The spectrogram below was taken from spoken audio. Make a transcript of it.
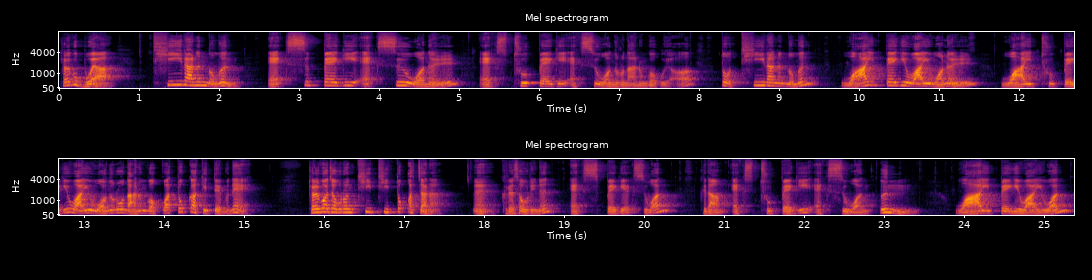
결국 뭐야? T라는 놈은 x 빼기 x1을 x2 빼기 x1으로 나눈 거고요. 또 t라는 놈은 y 빼기 y1을 y2 빼기 y1으로 나눈 것과 똑같기 때문에 결과적으로는 t, t 똑같잖아. 예, 그래서 우리는 x 빼기 x1, 그 다음 x2 빼기 x1은 y 빼기 y1,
